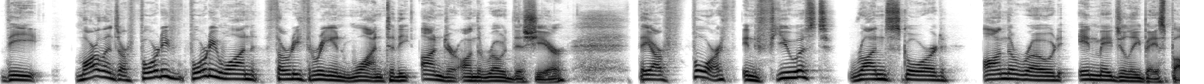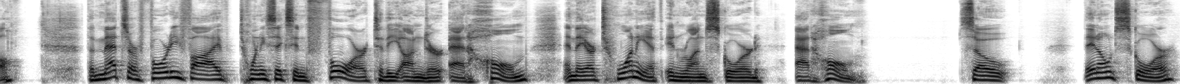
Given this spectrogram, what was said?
the Marlins are 40, 41, 33, and 1 to the under on the road this year. They are fourth in fewest runs scored on the road in Major League Baseball. The Mets are 45, 26, and 4 to the under at home, and they are 20th in runs scored at home. So they don't score.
